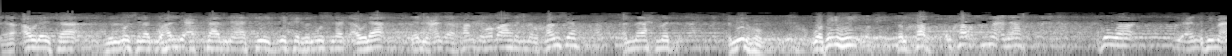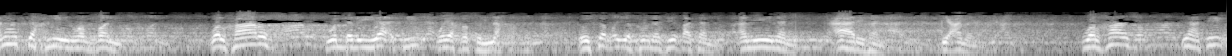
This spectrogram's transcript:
أو ليس في المسند؟ وهل لعتاب بن أسيد ذكر في المسند أو لا؟ لأن عند الخمسة وظاهر أن الخمسة أن أحمد منهم. وفيه الخرف الخرف بمعنى هو يعني في معناه التخمين والظن. والخارص هو الذي يأتي ويخرص النخل ويشترط أن يكون ثقة أمينا عارفا بعمله. والخارص يأتي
